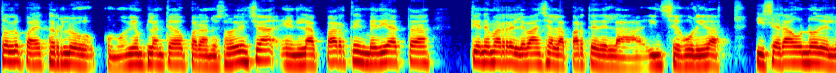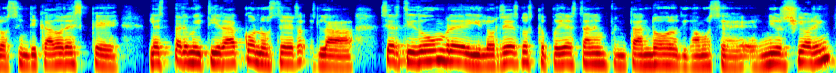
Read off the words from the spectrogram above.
solo para dejarlo como bien planteado para nuestra audiencia, en la parte inmediata tiene más relevancia la parte de la inseguridad y será uno de los indicadores que les permitirá conocer la certidumbre y los riesgos que pudiera estar enfrentando, digamos, eh, el nearshoring,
